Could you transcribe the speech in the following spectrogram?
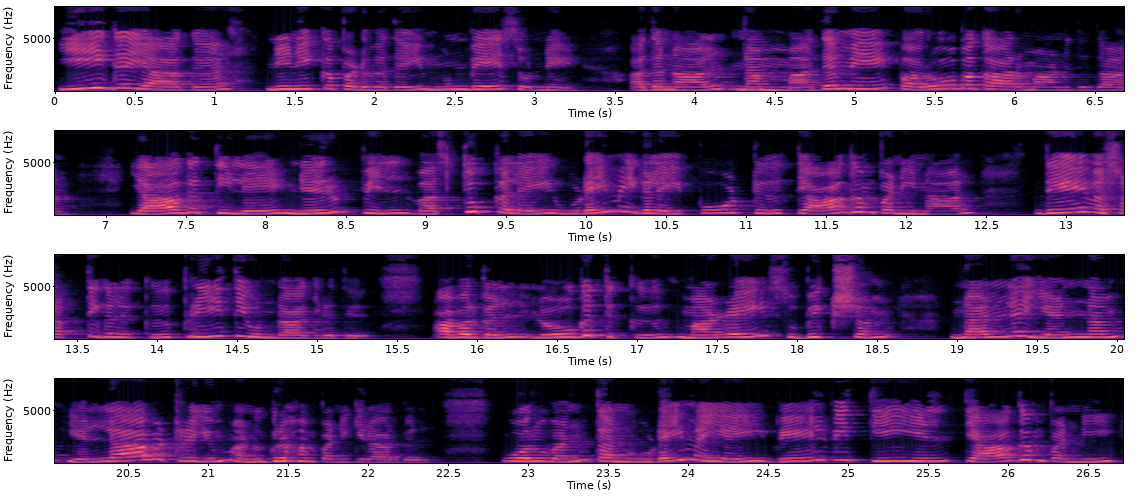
ஈகையாக நினைக்கப்படுவதை முன்பே சொன்னேன். அதனால் நம் மதமே பரோபகாரமானதுதான். யாகத்திலே நெருப்பில் வஸ்துக்களை உடைமைகளை போட்டு தியாகம் பண்ணினால் தேவ சக்திகளுக்கு பிரீத்தி உண்டாகிறது. அவர்கள் லோகத்துக்கு மழை சுபிக்ஷம் நல்ல எண்ணம் எல்லாவற்றையும் அனுகிரகம் பண்ணுகிறார்கள். ஒருவன் தன் உடைமையை வேள்வி தீயில் தியாகம் பண்ணி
